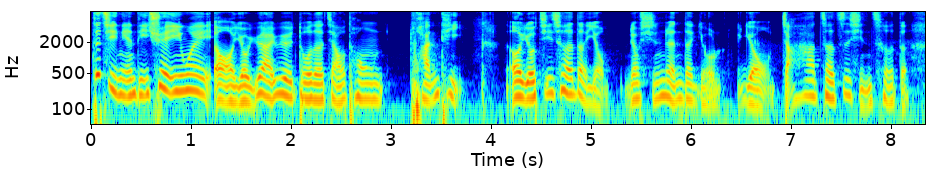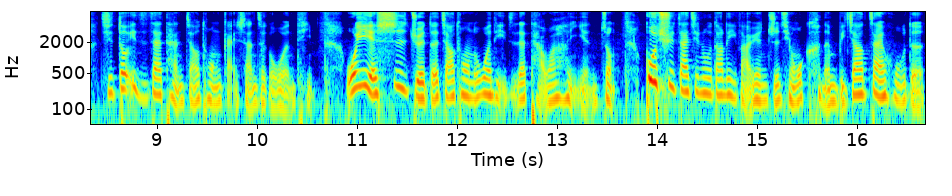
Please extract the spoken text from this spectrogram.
这几年的确因为呃有越来越多的交通团体。呃，有机车的，有有行人的，有有脚踏车、自行车的，其实都一直在谈交通改善这个问题。我也是觉得交通的问题一直在台湾很严重。过去在进入到立法院之前，我可能比较在乎的、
